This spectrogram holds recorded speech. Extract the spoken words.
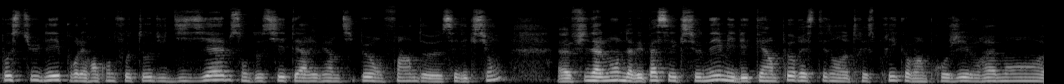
postulé pour les rencontres photos du dixième, son dossier était arrivé un petit peu en fin de sélection. finalement, on ne l'avait pas sélectionné, mais il était un peu resté dans notre esprit comme un projet vraiment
